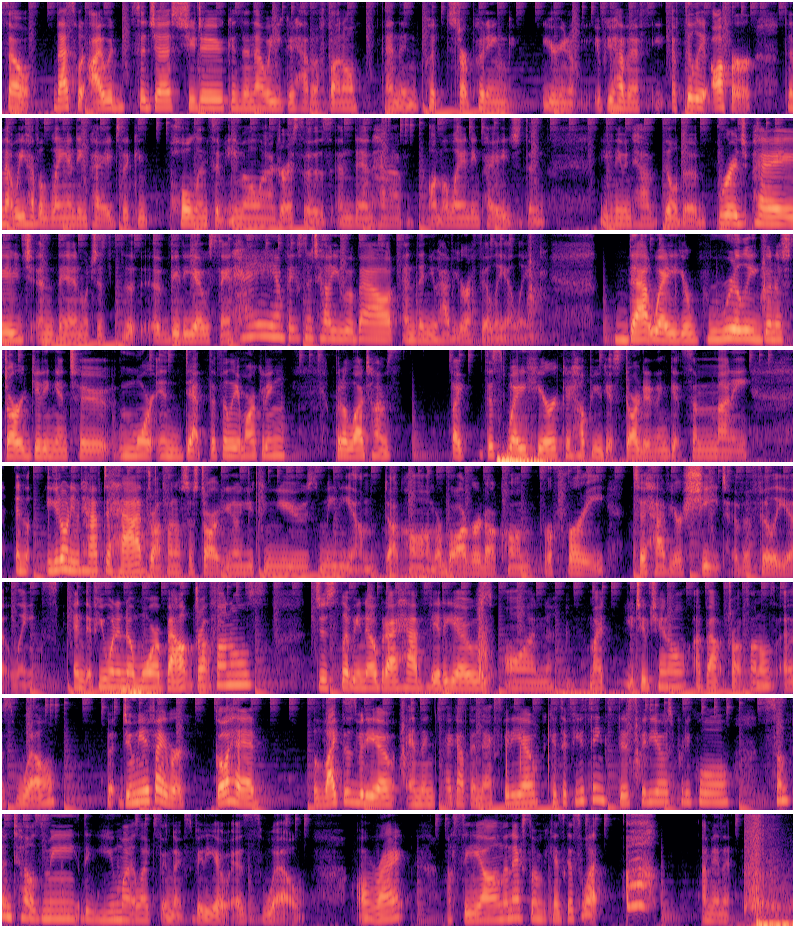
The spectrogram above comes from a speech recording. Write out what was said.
So that's what I would suggest you do because then that way you could have a funnel and then put start putting your, you know, if you have an affiliate offer, then that way you have a landing page that can pull in some email addresses and then have on the landing page, then you can even have build a bridge page and then, which is the video saying, hey, I'm fixing to tell you about, and then you have your affiliate link. That way you're really going to start getting into more in-depth affiliate marketing. But a lot of times like this way here can help you get started and get some money. And you don't even have to have drop funnels to start. You know, you can use medium.com or blogger.com for free to have your sheet of affiliate links. And if you want to know more about drop funnels, just let me know. But I have videos on my YouTube channel about drop funnels as well. But do me a favor, go ahead, like this video and then check out the next video because if you think this video is pretty cool, something tells me that you might like the next video as well. All right, I'll see y'all in the next one because guess what? Oh, I'm in it.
